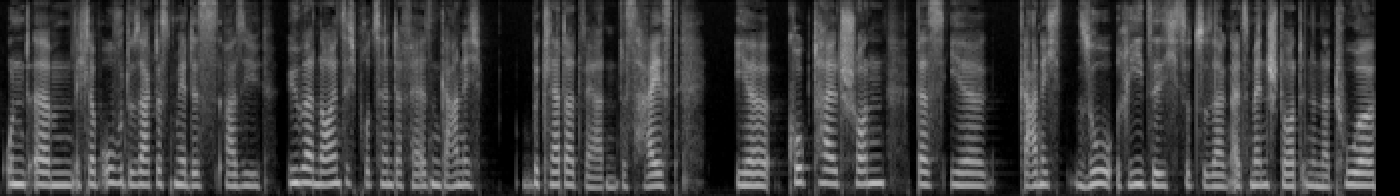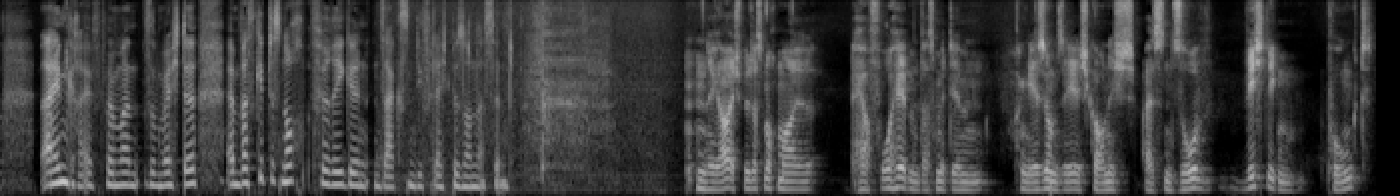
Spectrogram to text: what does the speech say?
Und ähm, ich glaube, Uwe, du sagtest mir, dass quasi über 90 Prozent der Felsen gar nicht beklettert werden. Das heißt, ihr guckt halt schon, dass ihr gar nicht so riesig sozusagen als Mensch dort in der Natur eingreift, wenn man so möchte. Ähm, was gibt es noch für Regeln in Sachsen, die vielleicht besonders sind? Naja, ich will das nochmal hervorheben. Das mit dem Magnesium sehe ich gar nicht als einen so wichtigen Punkt.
